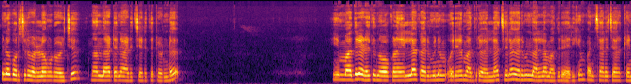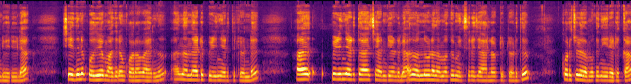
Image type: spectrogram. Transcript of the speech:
പിന്നെ കുറച്ചുകൂടെ വെള്ളം കൂടെ ഒഴിച്ച് നന്നായിട്ട് തന്നെ അടിച്ചെടുത്തിട്ടുണ്ട്. ഈ മധുരം ഇടയ്ക്ക് നോക്കണം. എല്ലാ കരിമിനും ഒരേ മധുരമല്ല. ചില കരിമ്പിന് നല്ല മധുരമായിരിക്കും. പഞ്ചസാര ചേർക്കേണ്ടി വരില്ല. പക്ഷേ ഇതിന് പൊതുവേ മധുരം കുറവായിരുന്നു. അത് നന്നായിട്ട് പിഴിഞ്ഞെടുത്തിട്ടുണ്ട്. ആ പിഴിഞ്ഞെടുത്ത ആ ചണ്ടി ഉണ്ടല്ലോ അതൊന്നുകൂടെ നമുക്ക് മിക്സിയുടെ ജാറിലോട്ട് ഇട്ട് കൊടുത്ത് കുറച്ചുകൂടെ നമുക്ക് നീരെടുക്കാം.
